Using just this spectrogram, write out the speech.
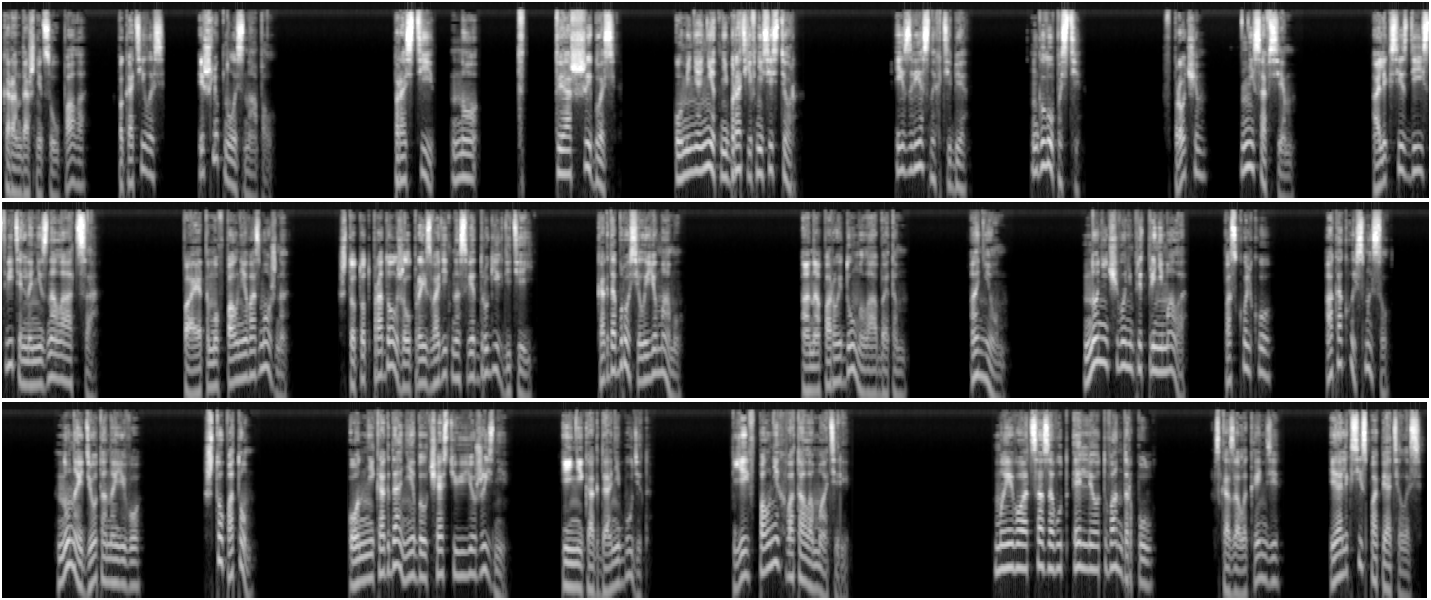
Карандашница упала, покатилась и шлепнулась на пол. «Прости, но ты ошиблась. У меня нет ни братьев, ни сестер. Известных тебе. Глупости. Впрочем, не совсем. Алексис действительно не знала отца. Поэтому вполне возможно, что тот продолжил производить на свет других детей, когда бросил ее маму. Она порой думала об этом, о нем, но ничего не предпринимала, поскольку... А какой смысл? Ну, найдет она его. Что потом? Он никогда не был частью ее жизни и никогда не будет. Ей вполне хватало матери. «Моего отца зовут Эллиот Вандерпул», — сказала Кэнди, и Алексис попятилась,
